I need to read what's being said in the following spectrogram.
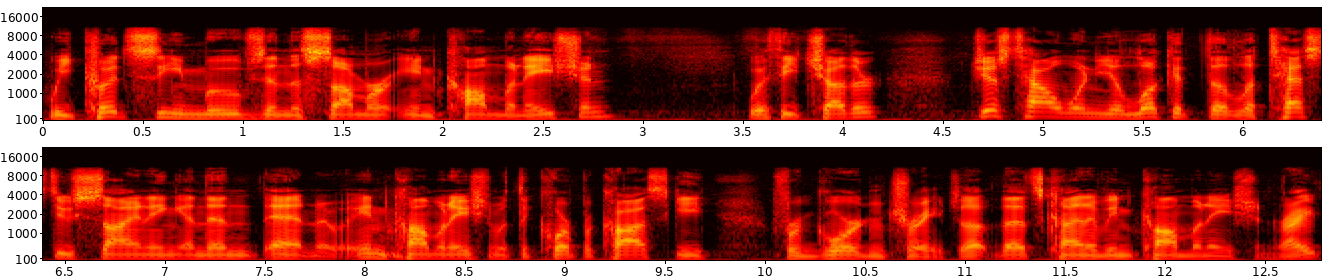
we could see moves in the summer in combination with each other just how when you look at the Letestu signing and then and in combination with the Korpikoski for Gordon trade, that's kind of in combination, right?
